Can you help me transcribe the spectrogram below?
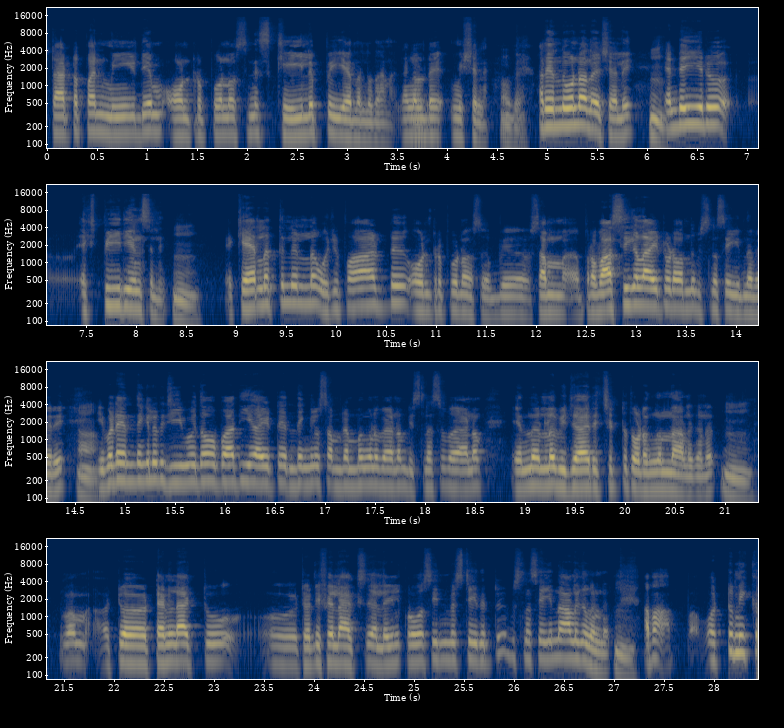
startup and medium ഓൺട്രപ്രണേഴ്സിനെ സ്കെയിലപ്പ് ചെയ്യുക എന്നുള്ളതാണ് ഞങ്ങളുടെ മിഷൻ അത് എന്തുകൊണ്ടാന്ന് വെച്ചാൽ. എന്റെ ഈ ഒരു എക്സ്പീരിയൻസിൽ. കേരളത്തിലുള്ള ഒരുപാട് ഓൺട്രപ്രണേഴ്സ് സം ഇവിടെ വന്ന് ബിസിനസ് ചെയ്യുന്നവര് ഇവിടെ എന്തെങ്കിലും ഒരു ജീവിതോപാധിയായിട്ട് എന്തെങ്കിലും സംരംഭങ്ങൾ വേണം ബിസിനസ് വേണം എന്നുള്ള വിചാരിച്ചിട്ട് തുടങ്ങുന്ന ആളുകൾ. ഇപ്പം ten lakh to twenty five lakhs അല്ലെങ്കിൽ ക്രോസ് ഇൻവെസ്റ്റ് ചെയ്തിട്ട് ബിസിനസ് ചെയ്യുന്ന ആളുകളുണ്ട്. അപ്പൊ ഒട്ടുമിക്ക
